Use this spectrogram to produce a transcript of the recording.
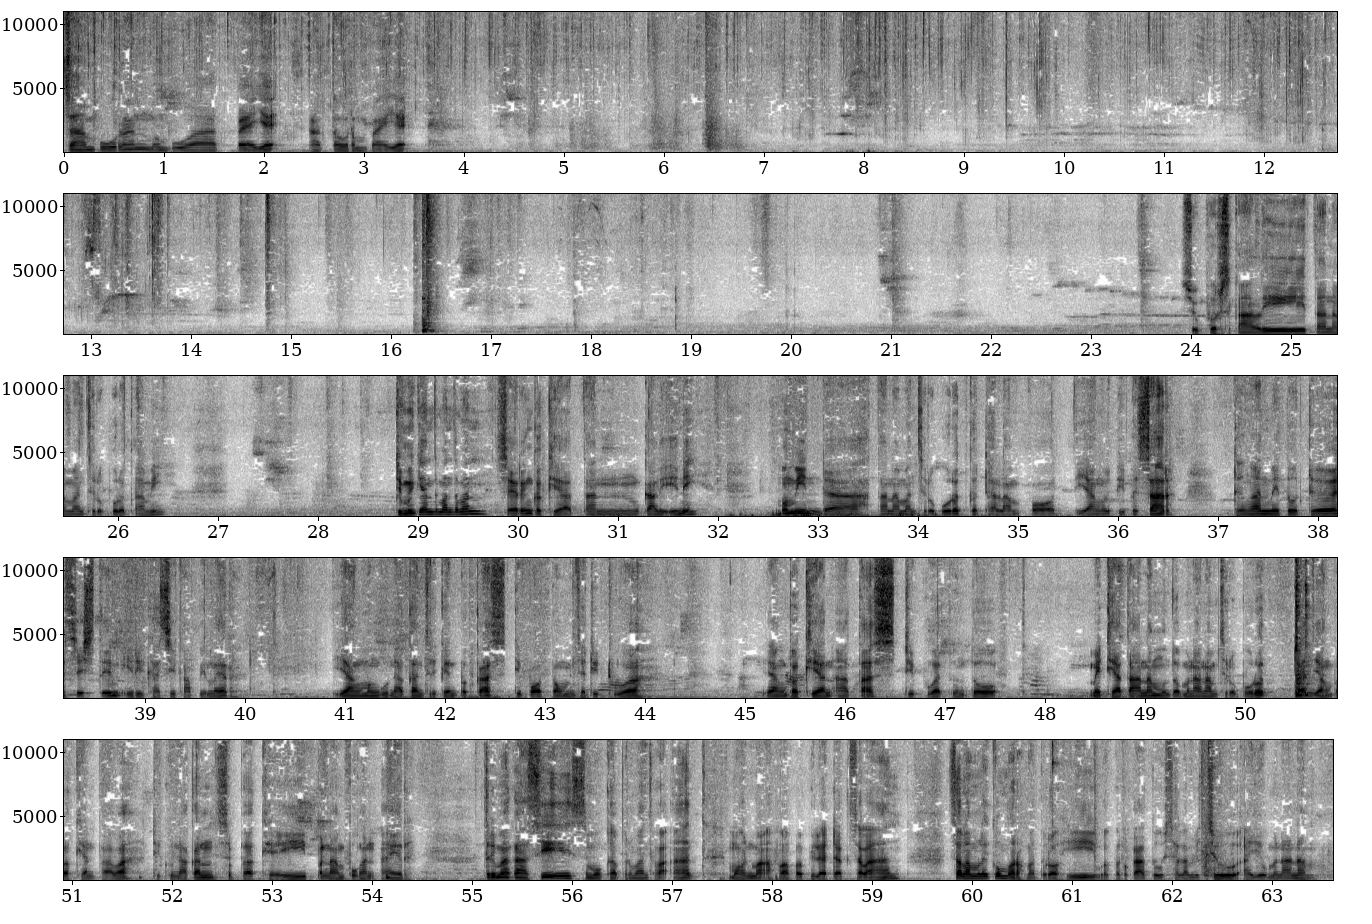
campuran membuat peyek atau rempeyek. Subur sekali tanaman jeruk purut kami demikian teman-teman sharing kegiatan kali ini. Memindah tanaman jeruk purut ke dalam pot yang lebih besar dengan metode sistem irigasi kapiler yang menggunakan jerigen bekas dipotong menjadi dua yang bagian atas dibuat untuk media tanam untuk menanam jeruk purut dan yang bagian bawah digunakan sebagai penampungan air terima kasih semoga bermanfaat. Mohon maaf apabila ada kesalahan. Assalamualaikum warahmatullahi wabarakatuh. Salam hijau ayo menanam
